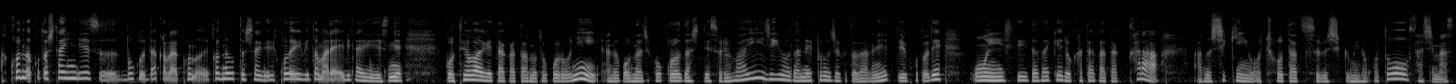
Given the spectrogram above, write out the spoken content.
あこんなことしたいんです。僕だからこのこんなことしたいんです。この指止まれみたいにですねこう手を挙げた方のところにあの同じ志でそれはいい事業だねプロジェクトだねっていうことで応援していただける方々からあの資金を調達する仕組みのことを指します。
